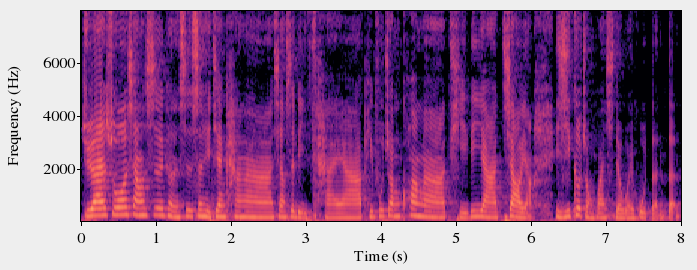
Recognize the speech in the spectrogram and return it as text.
举例来说，像是可能是身体健康啊，像是理财啊、皮肤状况啊、体力啊、教养以及各种关系的维护等等，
